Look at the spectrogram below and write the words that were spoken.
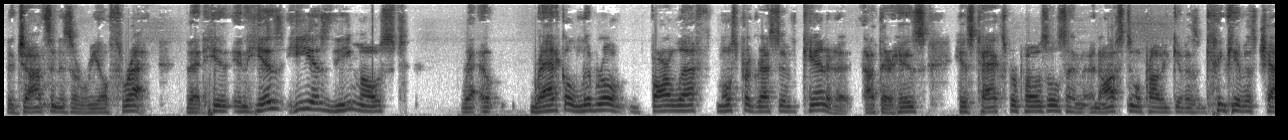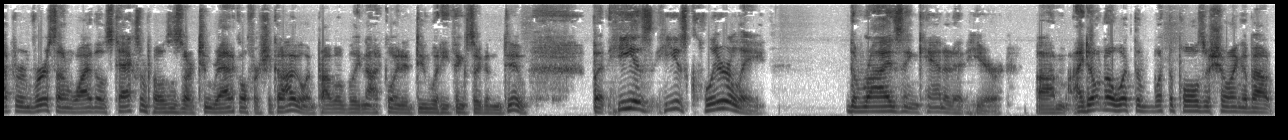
that Johnson is a real threat. That his in his he is the most ra- radical liberal far left most progressive candidate out there. His his tax proposals and, and austin will probably give us give us chapter and verse on why those tax proposals are too radical for chicago and probably not going to do what he thinks they're going to do. But he is he is clearly the rising candidate here. Um, i don't know what the what the polls are showing about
